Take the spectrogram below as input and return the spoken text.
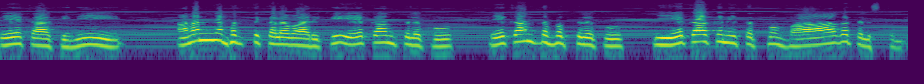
ఏకాకిని. అనన్య భక్తి కలవారికి ఏకాంతులకు ఏకాంత భక్తులకు ఈ ఏకాకిని తత్వం బాగా తెలుస్తుంది.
